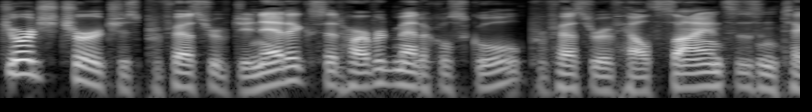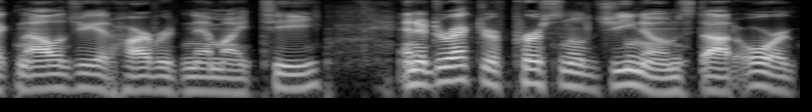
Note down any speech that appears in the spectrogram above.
George Church is professor of genetics at Harvard Medical School, professor of health sciences and technology at Harvard and MIT, and a director of personalgenomes.org,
